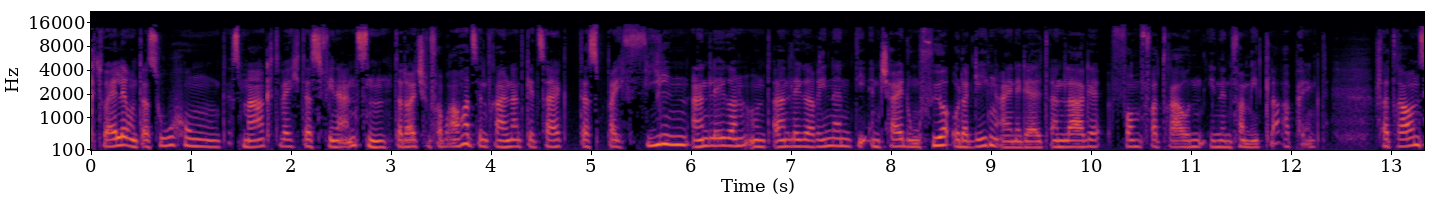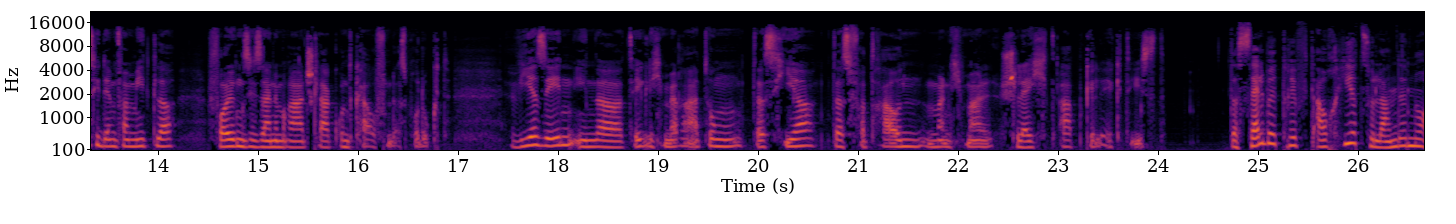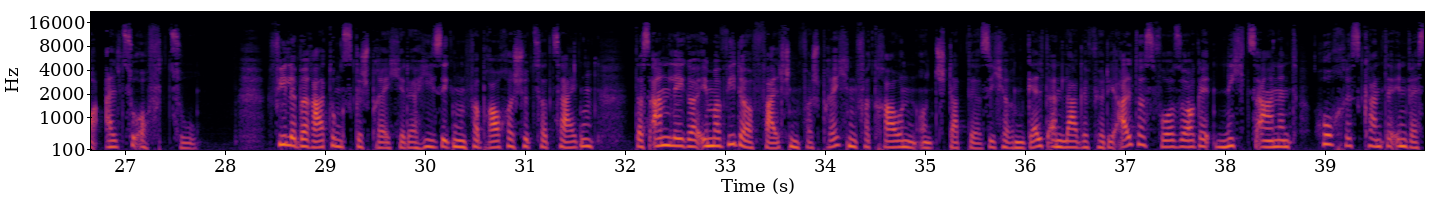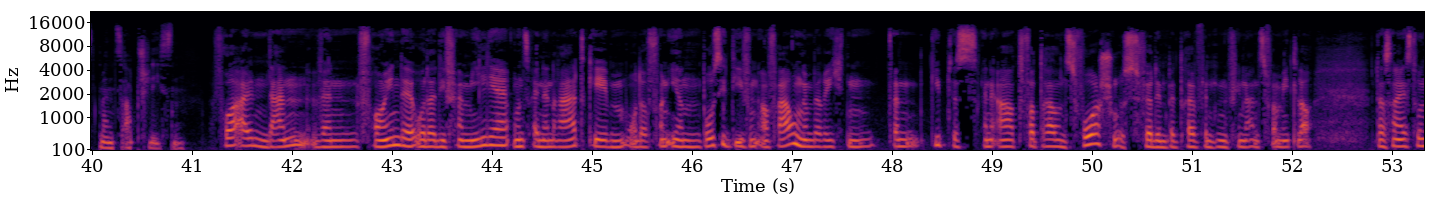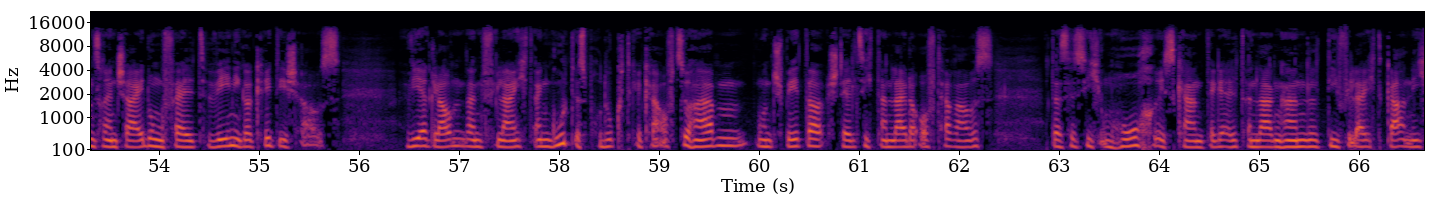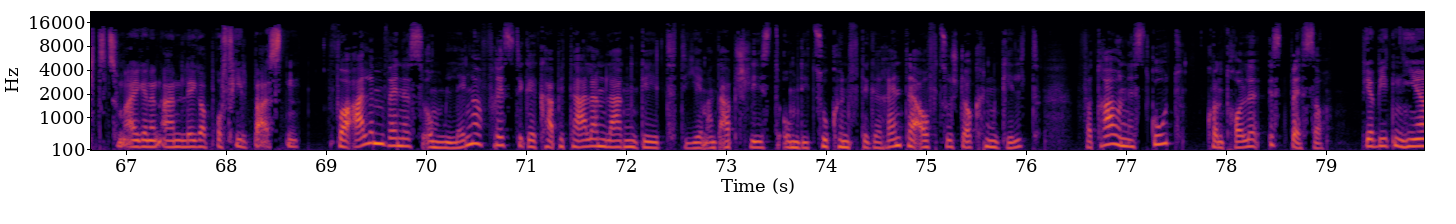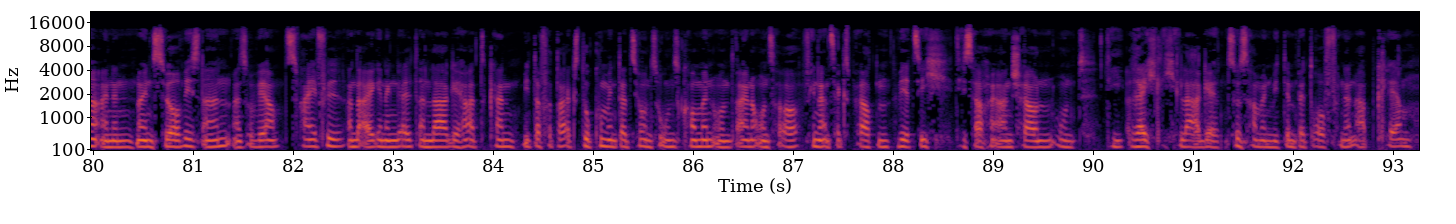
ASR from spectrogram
aktuelle Untersuchung des Marktwächters Finanzen der Deutschen Verbraucherzentralen hat gezeigt, dass bei vielen Anlegern und Anlegerinnen die Entscheidung für oder gegen eine Geldanlage vom Vertrauen in den Vermittler abhängt. Vertrauen Sie dem Vermittler, folgen Sie seinem Ratschlag und kaufen das Produkt. Wir sehen in der täglichen Beratung, dass hier das Vertrauen manchmal schlecht abgelegt ist. Dasselbe trifft auch hierzulande nur allzu oft zu. Viele Beratungsgespräche der hiesigen Verbraucherschützer zeigen, dass Anleger immer wieder falschen Versprechen vertrauen und statt der sicheren Geldanlage für die Altersvorsorge nichtsahnend hochriskante Investments abschließen. Vor allem dann, wenn Freunde oder die Familie uns einen Rat geben oder von ihren positiven Erfahrungen berichten, dann gibt es eine Art Vertrauensvorschuss für den betreffenden Finanzvermittler. Das heißt, unsere Entscheidung fällt weniger kritisch aus. Wir glauben dann vielleicht ein gutes Produkt gekauft zu haben und später stellt sich dann leider oft heraus, dass es sich um hochriskante Geldanlagen handelt, die vielleicht gar nicht zum eigenen Anlegerprofil passten. Vor allem, wenn es um längerfristige Kapitalanlagen geht, die jemand abschließt, um die zukünftige Rente aufzustocken, gilt, Vertrauen ist gut, Kontrolle ist besser. Wir bieten hier einen neuen Service an. Also wer Zweifel an der eigenen Geldanlage hat, kann mit der Vertragsdokumentation zu uns kommen und einer unserer Finanzexperten wird sich die Sache anschauen und die rechtliche Lage zusammen mit dem Betroffenen abklären.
